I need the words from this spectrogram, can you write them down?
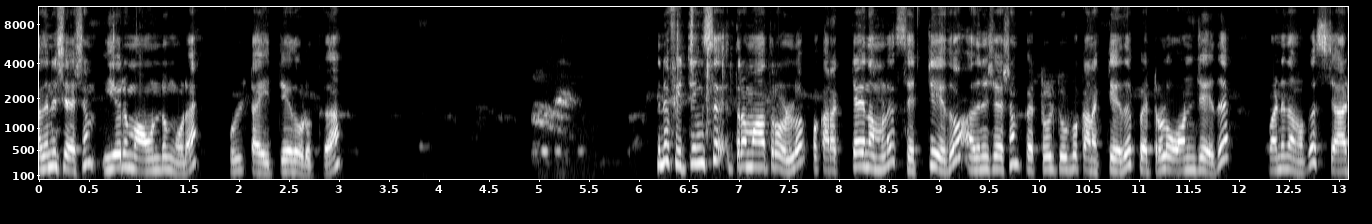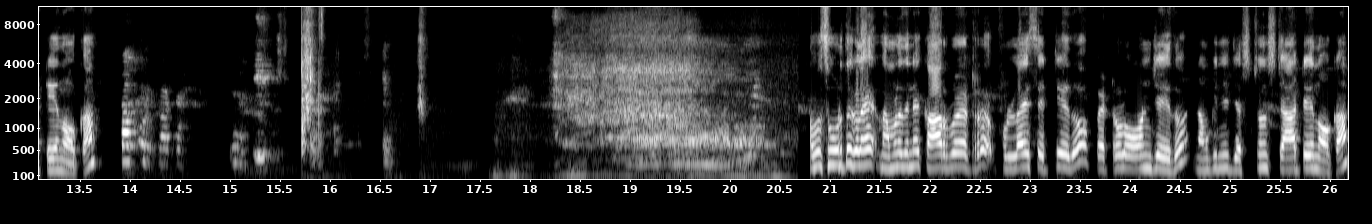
അതിനുശേഷം ഈ ഒരു മൗണ്ടും കൂടെ ഫുൾ ടൈറ്റ് ചെയ്ത് കൊടുക്കുക. ഇതിന്റെ ഫിറ്റിങ്സ് ഇത്ര മാത്രമേ ഉള്ളൂ അപ്പോൾ കറക്റ്റായി നമ്മൾ സെറ്റ് ചെയ്തു. അതിനുശേഷം പെട്രോൾ ട്യൂബ് കണക്ട് ചെയ്ത് പെട്രോൾ ഓൺ ചെയ്ത് വണ്ടി നമുക്ക് സ്റ്റാർട്ട് ചെയ്ത് നോക്കാം. അപ്പോൾ സുഹൃത്തുക്കളെ നമ്മൾ ഇതിന്റെ കാർബറേറ്റർ ഫുള്ളായി സെറ്റ് ചെയ്തു പെട്രോൾ ഓൺ ചെയ്തു. നമുക്കിനി ജസ്റ്റ് ഒന്ന് സ്റ്റാർട്ട് ചെയ്ത് നോക്കാം.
